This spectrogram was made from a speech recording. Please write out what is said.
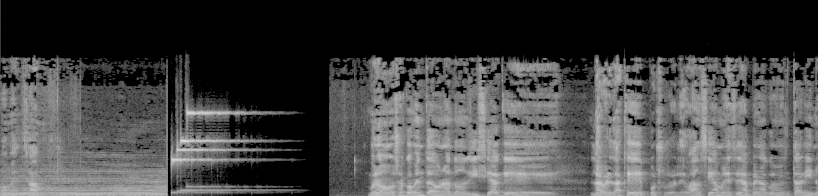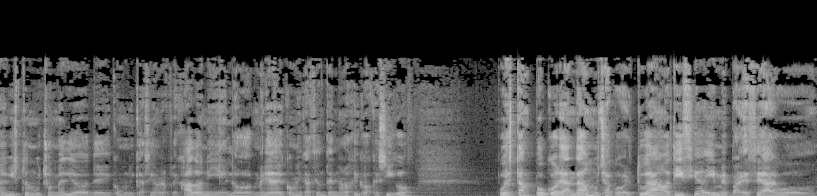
Comenzamos. Bueno, vamos a comentar una noticia que la verdad que por su relevancia merece la pena comentar y no he visto en muchos medios de comunicación reflejados, ni en los medios de comunicación tecnológicos que sigo, pues tampoco le han dado mucha cobertura a la noticia y me parece algo,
